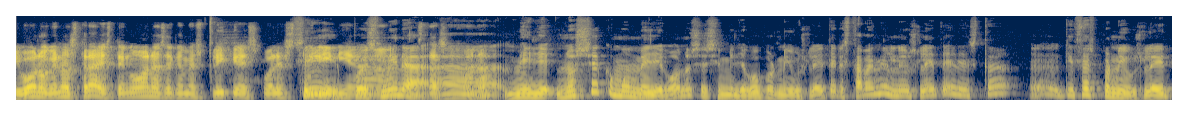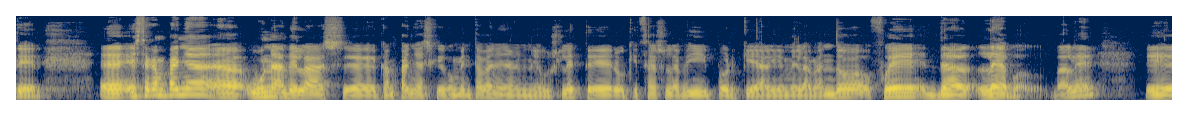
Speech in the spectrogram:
Y bueno, ¿qué nos traes? Tengo ganas de que me expliques cuál es tu sí, Pues mira, ah, no sé cómo me llegó, no sé si me llegó por newsletter. ¿Estaba en el newsletter? ¿Está? Eh, quizás por newsletter. Eh, esta campaña, ah, una de las eh, campañas que comentaba en el newsletter, o quizás la vi porque alguien me la mandó, fue The Level, ¿vale? Eh,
